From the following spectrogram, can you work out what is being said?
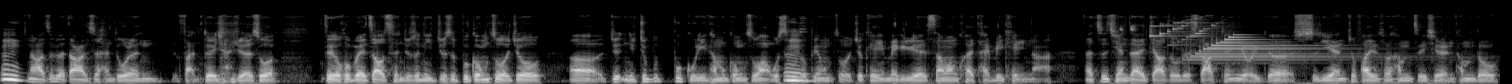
嗯，那这个当然是很多人反对，就觉得说这个会不会造成就是你就是不工作就呃就你就不不鼓励他们工作啊？我什么都不用做就可以每个月三万块台币可以拿。那之前在加州的 Stockton 有一个实验，就发现说他们这些人，他们都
